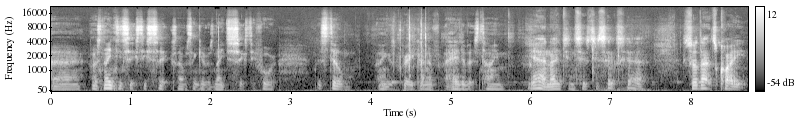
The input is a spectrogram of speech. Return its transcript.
uh, it was 1966. I was thinking it was 1964, but still, I think it's pretty kind of ahead of its time. Yeah, 1966. Yeah, so that's quite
